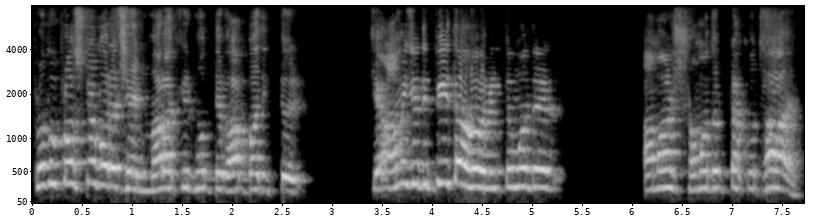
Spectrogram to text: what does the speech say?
প্রভু প্রশ্ন করেছেন মালাকির মধ্যে ভাববাদিত্যের যে আমি যদি পিতা হই, তোমাদের আমার সমাদরটা কোথায়?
